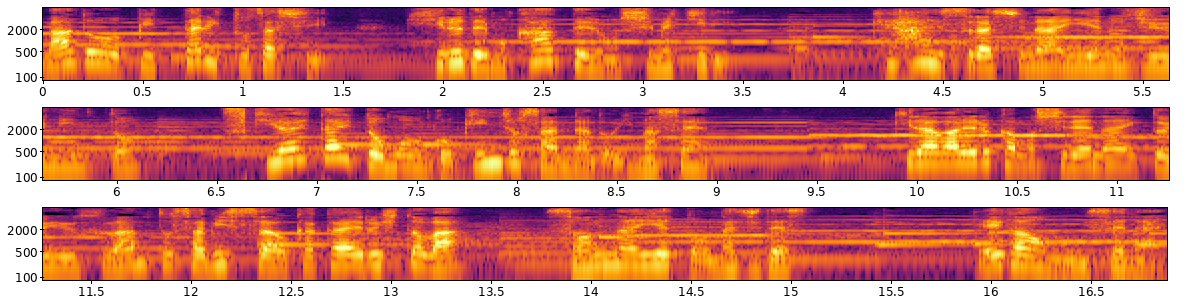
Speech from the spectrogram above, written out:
窓をぴったり閉ざし、昼でもカーテンを閉め切り、気配すらしない家の住人と付き合いたいと思うご近所さんなどいません。嫌われるかもしれないという不安と寂しさを抱える人は、そんな家と同じです。笑顔も見せない。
